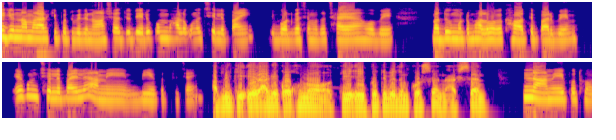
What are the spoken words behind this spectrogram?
এই জন্য আমার আর কি প্রতিবেদন আসা যদি এরকম ভালো কোনো ছেলে পাই যে বট গাছের মতো ছায়া হবে বা দুই মুঠো ভালোভাবে খাওয়াতে পারবে এরকম ছেলে পাইলে আমি বিয়ে করতে চাই। আপনি কি এর আগে কখনো কি এই প্রতিবেদন করছেন আসছেন? না আমি এই প্রথম।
